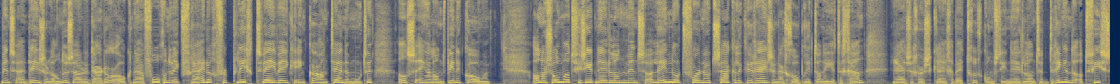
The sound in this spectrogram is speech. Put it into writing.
Mensen uit deze landen zouden daardoor ook na volgende week vrijdag... verplicht twee weken in quarantaine moeten als ze Engeland binnenkomen. Andersom adviseert Nederland mensen alleen voor noodzakelijke reizen naar Groot-Brittannië te gaan. Reizigers krijgen bij terugkomst in Nederland het dringende advies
